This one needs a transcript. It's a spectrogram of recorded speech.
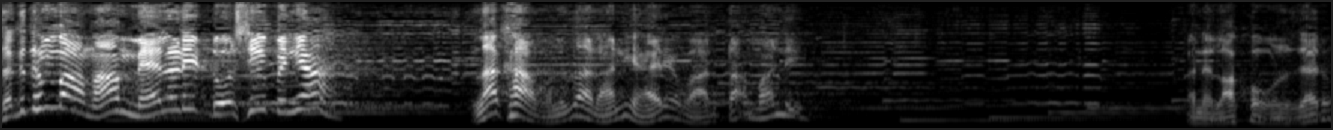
જગદંબામાં મેલડી ડોસી બન્યા. લાખા વણઝારાની હારે વાર્તા માંડી. અને લાખો વણઝારો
